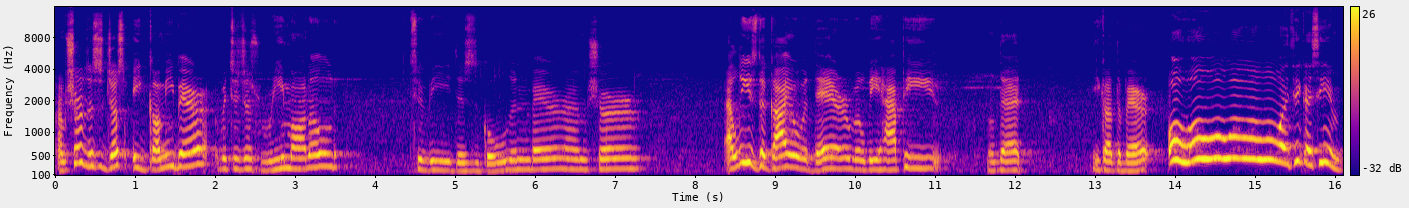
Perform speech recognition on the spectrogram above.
I'm sure this is just a gummy bear, which is just remodeled to be this golden bear, I'm sure. At least the guy over there will be happy that he got the bear. Oh, oh, oh, oh, oh, oh, oh, I think I see him.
